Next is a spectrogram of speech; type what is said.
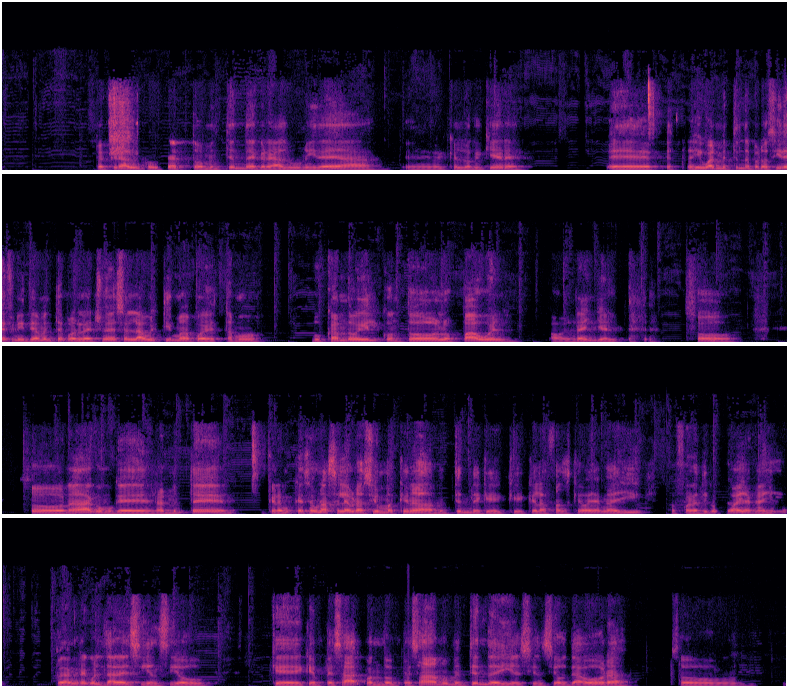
pues, crear un concepto, ¿me entiendes? Crear una idea, eh, ver qué es lo que quiere. Eh, esto es igual, ¿me entiendes? Pero sí, definitivamente por el hecho de ser la última, pues estamos buscando ir con todos los Power, Power Rangers. So, so, nada, como que realmente queremos que sea una celebración más que nada, ¿me entiendes? Que, que, las fans que vayan allí, los fanáticos que vayan allí, puedan recordar el CNCO que, que cuando empezábamos, ¿me entiendes? Y el CNCO de ahora. So,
